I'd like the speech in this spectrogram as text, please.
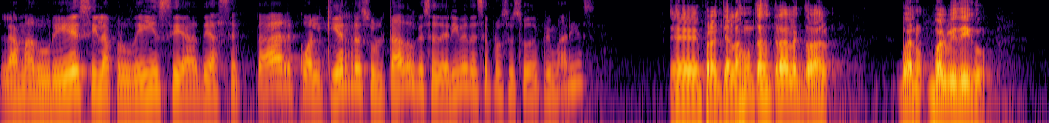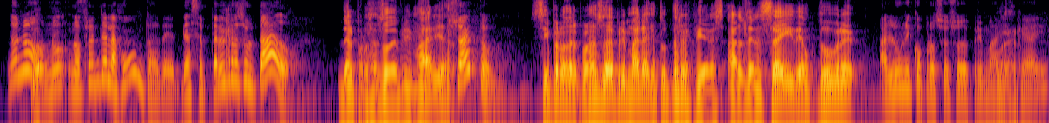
la madurez y la prudencia de aceptar cualquier resultado que se derive de ese proceso de primarias? Eh, frente a la Junta Central Electoral, bueno, vuelvo y digo, No, no, no, no frente a la Junta, de, de aceptar el resultado. Del proceso de primaria. Exacto. Sí, pero del proceso de primaria que tú te refieres, al del 6 de octubre, Al único proceso de primaria Bueno. que hay.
